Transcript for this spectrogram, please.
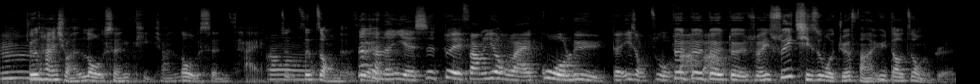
嗯，就是他很喜欢露身体，喜欢露身材，就、嗯、这种的。这可能也是对方用来过滤的一种做法。对对对对，所以所以其实我觉得反而遇到这种人，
